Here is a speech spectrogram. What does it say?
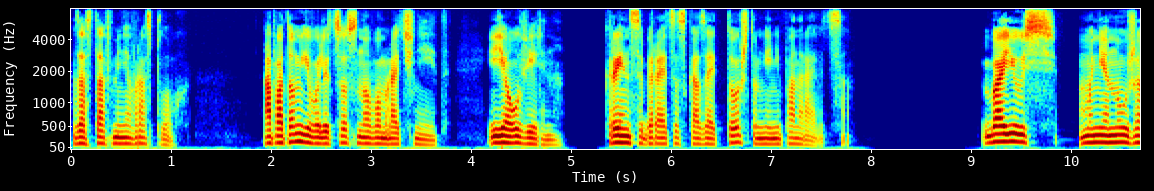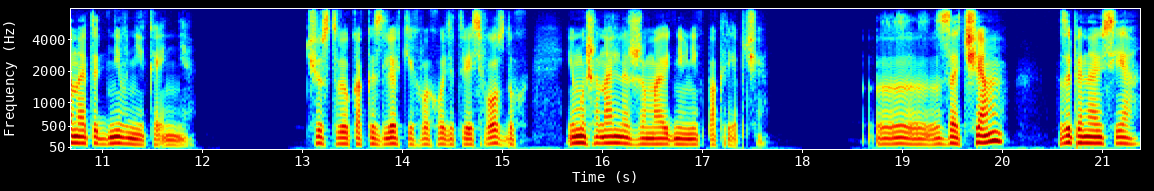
застав меня врасплох. А потом его лицо снова мрачнеет, и я уверена, Крейн собирается сказать то, что мне не понравится. «Боюсь, мне нужен этот дневник, Энни». Чувствую, как из легких выходит весь воздух, и машинально сжимаю дневник покрепче. «Э, «Зачем?» — запинаюсь я.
